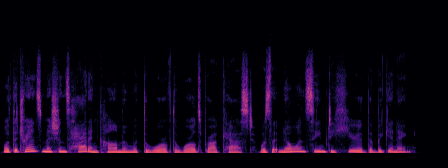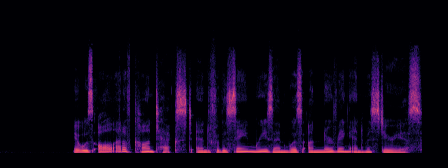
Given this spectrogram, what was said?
What the transmissions had in common with the War of the Worlds broadcast was that no one seemed to hear the beginning. It was all out of context and for the same reason was unnerving and mysterious.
